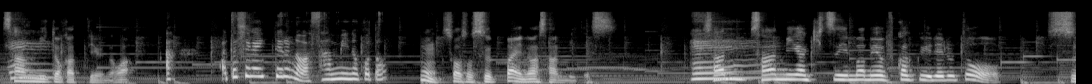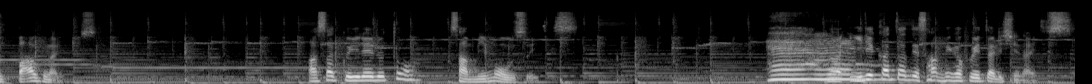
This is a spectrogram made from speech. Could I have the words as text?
酸味とかっていうのは。私が言ってるのは酸味のこと？うん、そうそう、酸っぱいのは酸味です。酸酸味がきつい豆を深く入れると酸っぱくなります。浅く入れると酸味も薄いです。へーだから入れ方で酸味が増えたりしないです。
